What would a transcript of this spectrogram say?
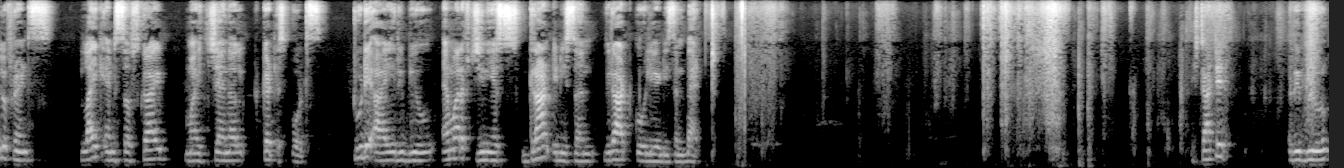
Hello friends, like and subscribe my channel Cricket Sports. Today I review MRF Genius Grand Edition Virat Kohli Edition bat. Started review.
